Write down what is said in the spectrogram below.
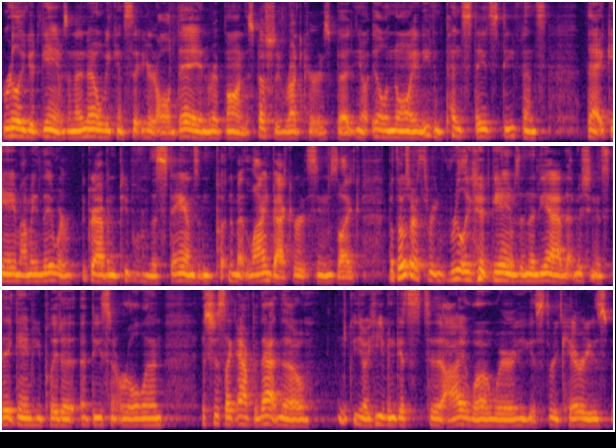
really good games, and I know we can sit here all day and rip on, especially Rutgers, but you know Illinois and even Penn State's defense that game. I mean, they were grabbing people from the stands and putting them at linebacker. It seems like but those are three really good games. And then, yeah, that Michigan State game he played a, a decent role in. It's just like after that, though, you know, he even gets to Iowa where he gets three carries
